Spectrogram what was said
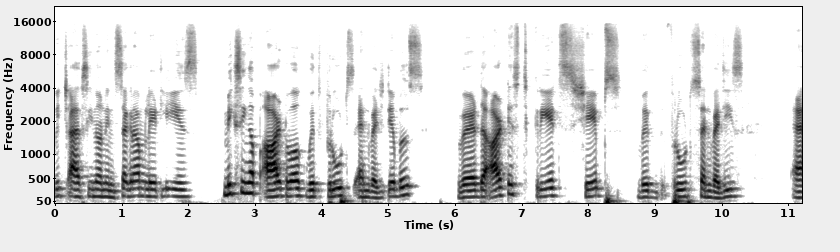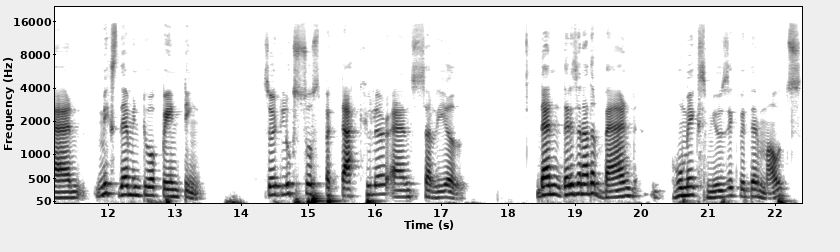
which I have seen on Instagram lately is mixing up artwork with fruits and vegetables, where the artist creates shapes with fruits and veggies and mix them into a painting. So it looks so spectacular and surreal. Then there is another band who makes music with their mouths,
